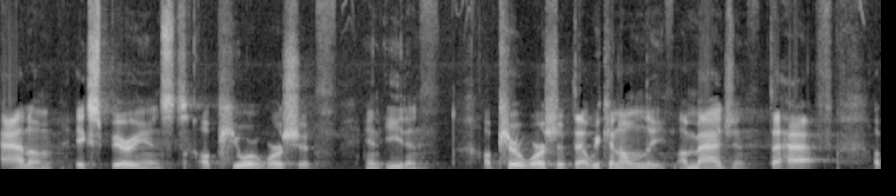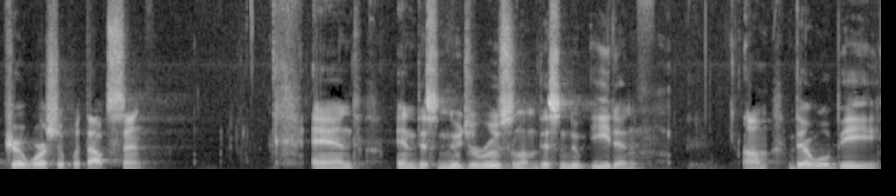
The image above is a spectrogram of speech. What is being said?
Adam experienced a pure worship in Eden, a pure worship that we can only imagine to have, a pure worship without sin. And in this new Jerusalem, this new Eden, um, there will be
